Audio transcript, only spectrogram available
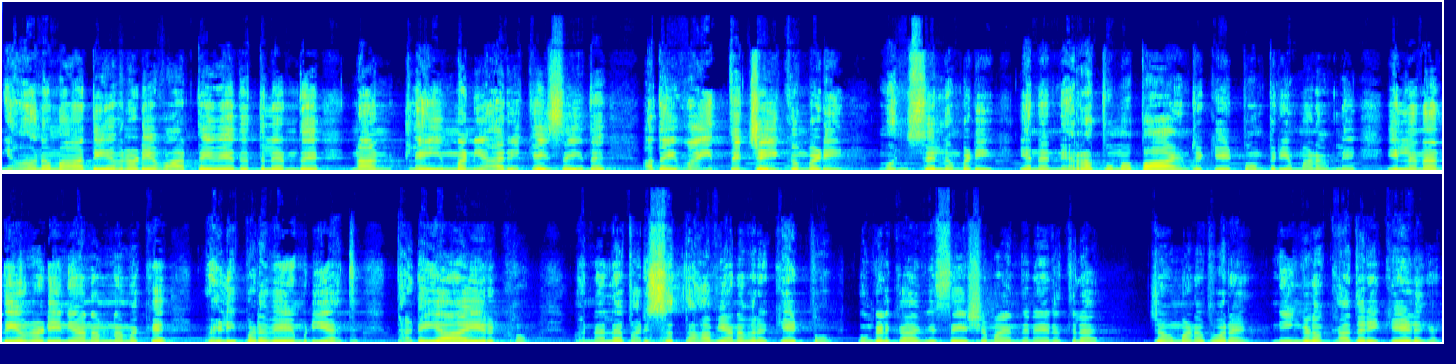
ஞானமாக தேவனுடைய வார்த்தை வேதத்திலிருந்து நான் கிளைம் பண்ணி அறிக்கை செய்து அதை வைத்து ஜெயிக்கும்படி முன் செல்லும்படி என்னை நிரப்புமப்பா என்று கேட்போம் பிரியமானவர்களே. இல்லைன்னா தேவனுடைய ஞானம் நமக்கு வெளிப்படவே முடியாது. தடையாக இருக்கும். அதனால் பரிசுத்த ஆவியானவரை கேட்போம். உங்களுக்காக விசேஷமாக இந்த நேரத்தில் ஜெபம் பண்ண போகிறேன் நீங்களும் கதறி கேளுங்க.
